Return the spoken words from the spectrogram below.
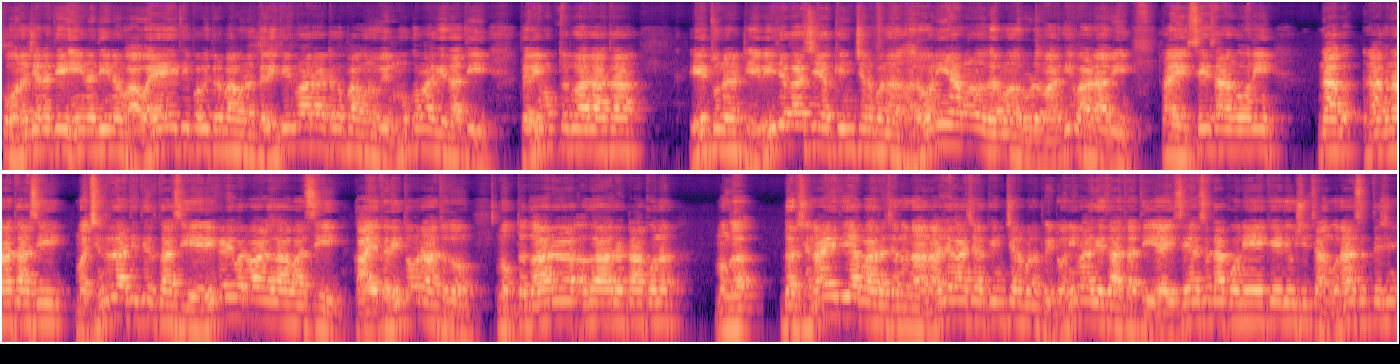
कोण जनते ही नदी न वावया येती पवित्र पावन तरी ते द्वारा अटक पावन विन्मुख मागे जाती. तरी मुक्त द्वारा आता येथून ठेवी जगाचे अकिंचनपण हरवणी या मनोधर्म रूढ मार्गी वाढावी. ऐसे सांगोनी नाग नागनाथासी मच्छिंद्र जाती तीर्थासी एरीकडे वरवाळ गावासी काय करीतो नाथ तो मुक्तद्वार अगार टाकून मग दर्शना येते या बार नाना जगाच्या किंचनपण फिटोनी मागे जाताती. ऐसे असं दाखवणे एके दिवशी चांगुना सत्यशी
